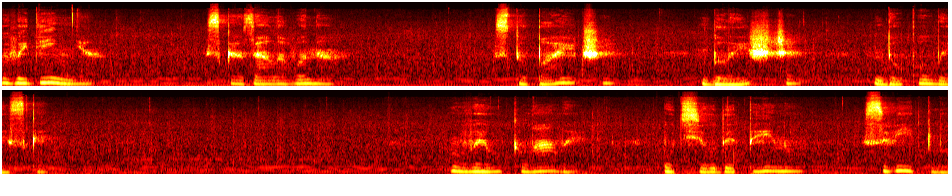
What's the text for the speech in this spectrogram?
видіння, сказала вона, ступаючи ближче до колиски. Ви уклали у цю дитину світло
